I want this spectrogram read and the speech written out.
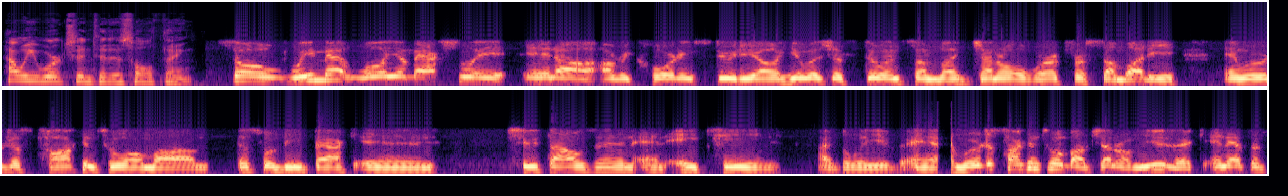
how he works into this whole thing. So we met William actually in a, a recording studio. He was just doing some like general work for somebody, and we were just talking to him. Um, this would be back in 2018, I believe, and we were just talking to him about general music. And at the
